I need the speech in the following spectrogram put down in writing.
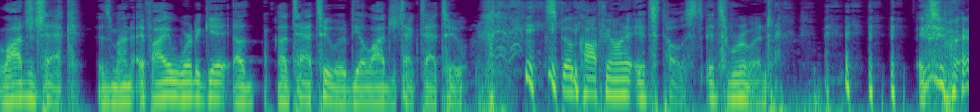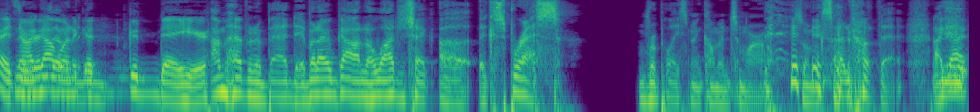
Logitech is mine. If I were to get a, a tattoo, it would be a Logitech tattoo. Spilled coffee on it, it's toast. It's ruined. Ex- All right, so Now, I got one- a good good day here. I'm having a bad day, but I've got a Logitech uh, Express replacement coming tomorrow, so I'm excited about that. I got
